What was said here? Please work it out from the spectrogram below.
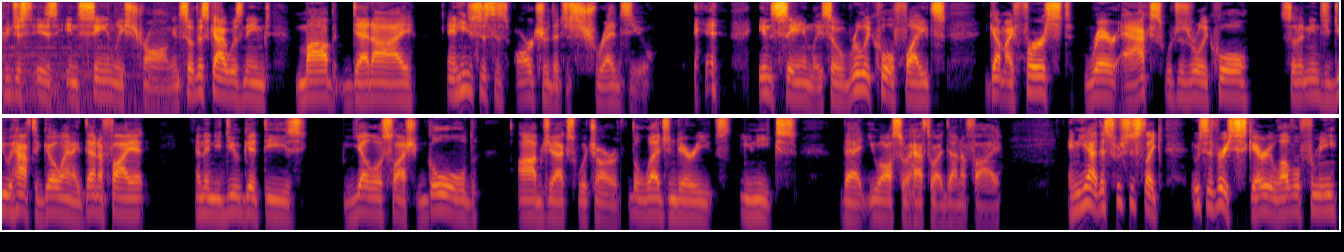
who just is insanely strong. And so this guy was named Mob Deadeye, and he's just this archer that just shreds you insanely. So, really cool fights. Got my first rare axe, which is really cool. So, that means you do have to go and identify it. And then you do get these yellow slash gold objects, which are the legendary uniques that you also have to identify. And yeah, this was just like, it was a very scary level for me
